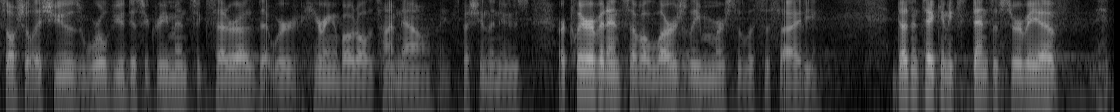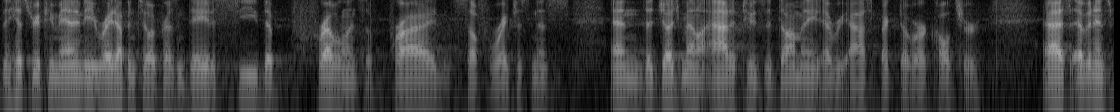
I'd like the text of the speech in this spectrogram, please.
social issues, worldview disagreements, etc., that we're hearing about all the time now, especially in the news, are clear evidence of a largely merciless society. It doesn't take an extensive survey of the history of humanity right up until our present day to see the prevalence of pride, self righteousness, and the judgmental attitudes that dominate every aspect of our culture, as evidenced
